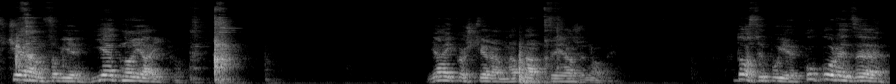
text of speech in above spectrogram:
ścieram sobie jedno jajko. Jajko ścieram na tarce jarzynowej. Dosypuję kukurydzę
